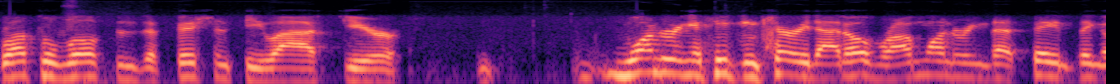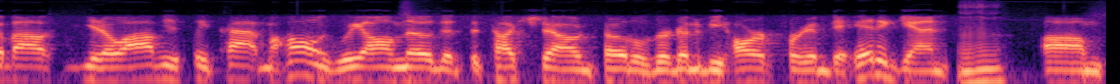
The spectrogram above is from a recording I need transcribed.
Russell Wilson's efficiency last year wondering if he can carry that over. I'm wondering that same thing about, you know, obviously Pat Mahomes. We all know that the touchdown totals are going to be hard for him to hit again. Um,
